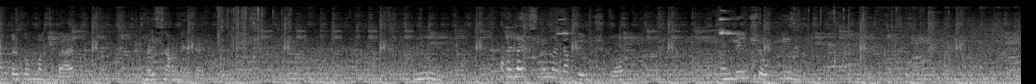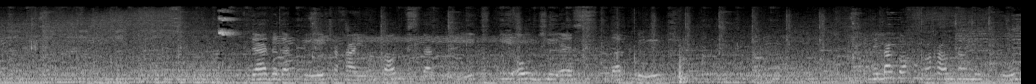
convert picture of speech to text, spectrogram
After kong mag-bath, umalis na kami agad. Hmm. Pakilikes naman ang page ko. Ang Lin Shopping. dada.ph saka yung togs.ph may bago akong account ng YouTube.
